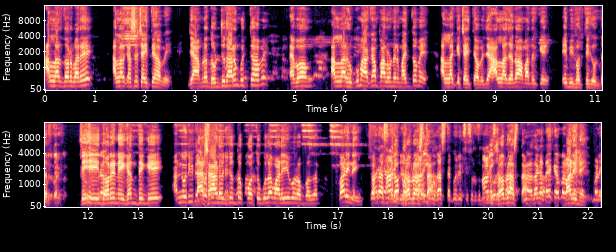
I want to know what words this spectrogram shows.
আল্লাহর দরবারে আল্লাহর কাছে চাইতে হবে যে আমরা ধৈর্য ধারণ করতে হবে এবং আল্লাহর হুকুম আকাম পালনের মাধ্যমে আল্লাহকে চাইতে হবে যে আল্লাহ যেন আমাদেরকে এই বিপদ থেকে উদ্ধার করে। এই ধরেন এখান থেকে পর্যন্ত কতগুলা বাড়ি রব্বাজান? বাড়ি নেই। সব রাস্তা। সব রাস্তা। রাস্তা করে রেখেছি ছোট ছোট সব রাস্তা। বাড়ি নেই। বাড়ি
